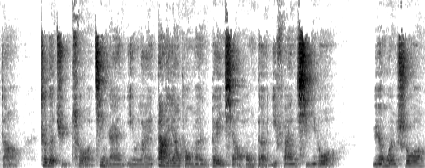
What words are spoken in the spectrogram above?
到这个举措竟然引来大丫头们对小红的一番奚落。原文说：“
